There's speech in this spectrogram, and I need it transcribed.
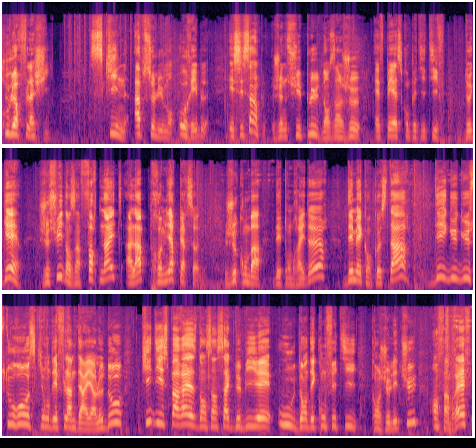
Couleur flashy, skin absolument horrible, et c'est simple, je ne suis plus dans un jeu FPS compétitif de guerre, je suis dans un Fortnite à la première personne. Je combats des Tomb Raider, des mecs en costard, des Gugus tout qui ont des flammes derrière le dos, qui disparaissent dans un sac de billets ou dans des confettis quand je les tue. Enfin bref,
